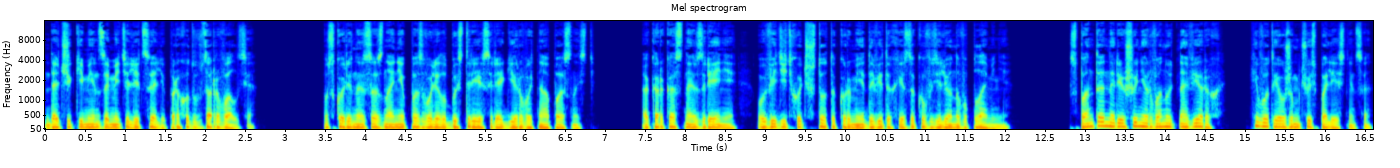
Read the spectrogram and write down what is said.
Датчики мин заметили цель, и проход взорвался. Ускоренное сознание позволило быстрее среагировать на опасность а каркасное зрение — увидеть хоть что-то, кроме ядовитых языков зеленого пламени. Спонтанное решение рвануть наверх, и вот я уже мчусь по лестнице.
